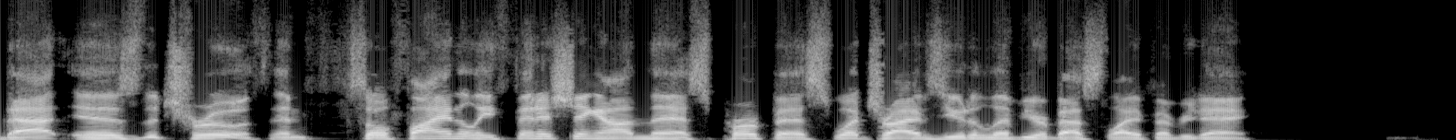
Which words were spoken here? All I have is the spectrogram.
That is the truth. And so, finally, finishing on this purpose, what drives you to live your best life every day?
